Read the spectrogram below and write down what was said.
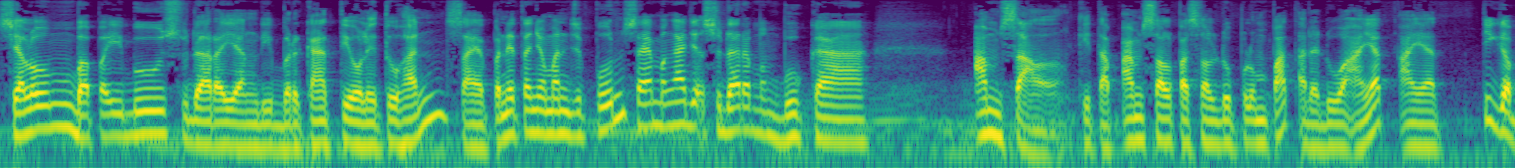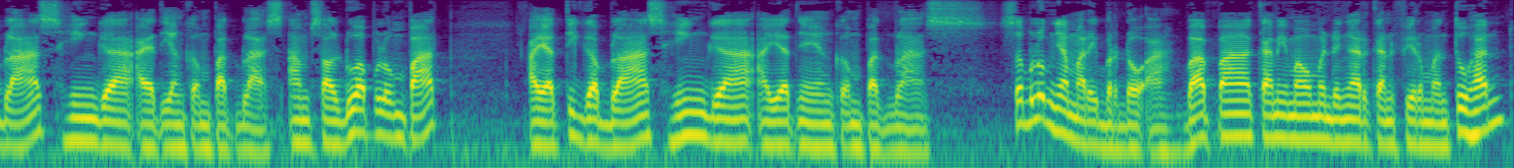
Shalom Bapak Ibu, Saudara yang diberkati oleh Tuhan. Saya Pendeta Nyoman Jepun, saya mengajak Saudara membuka Amsal. Kitab Amsal pasal 24 ada dua ayat, ayat 13 hingga ayat yang ke-14. Amsal 24 ayat 13 hingga ayatnya yang ke-14. Sebelumnya mari berdoa. Bapa, kami mau mendengarkan firman Tuhan.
